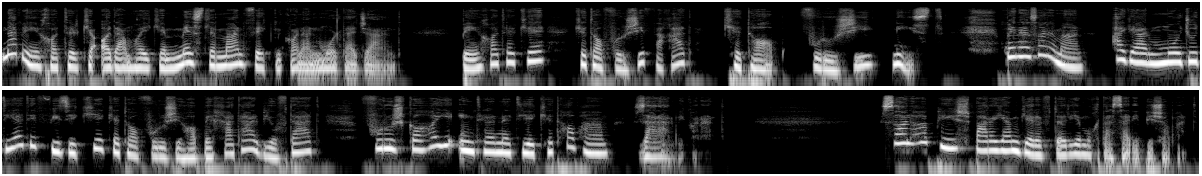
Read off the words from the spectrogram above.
نه به این خاطر که آدم هایی که مثل من فکر می‌کنن مرتجند. به این خاطر که کتاب فروشی فقط کتاب فروشی نیست. به نظر من اگر موجودیت فیزیکی کتاب فروشی ها به خطر بیفتد، فروشگاه های اینترنتی کتاب هم ضرر می کنند. سالها پیش برایم گرفتاری مختصری پیش آمد.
